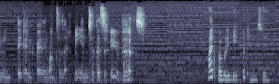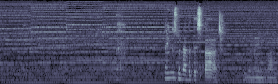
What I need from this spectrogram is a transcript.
I mean, they didn't really want to let me into the zoo, but I'd probably be put in the zoo. things were never this bad on the mainland.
